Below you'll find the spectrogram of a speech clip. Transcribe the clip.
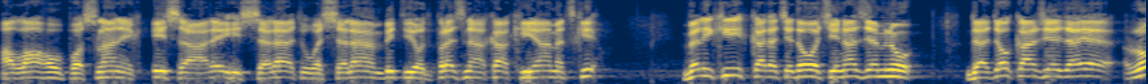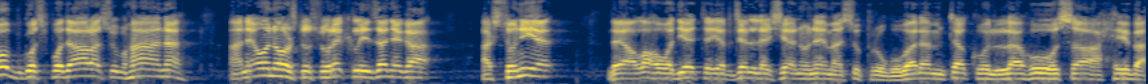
Allahov poslanik Isa alaihi salatu wasalam biti od preznaka kijametskih veliki kada će doći na zemlju da dokaže da je rob gospodara subhana a ne ono što su rekli za njega a što nije da je Allahovo djete jer djelle ženu nema suprugu. Varam takul lahu sahiba.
